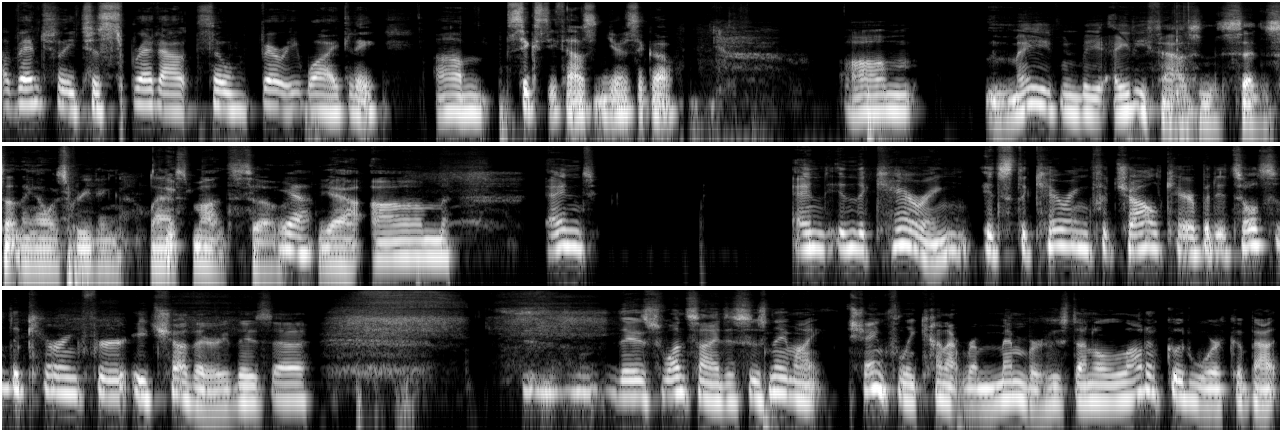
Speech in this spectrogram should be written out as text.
eventually to spread out so very widely um, 60,000 years ago? Um, may even be 80,000 said something I was reading last month. So, yeah. Yeah. Um, and, and in the caring, it's the caring for childcare, but it's also the caring for each other. There's a, there's one scientist whose name I shamefully cannot remember who's done a lot of good work about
